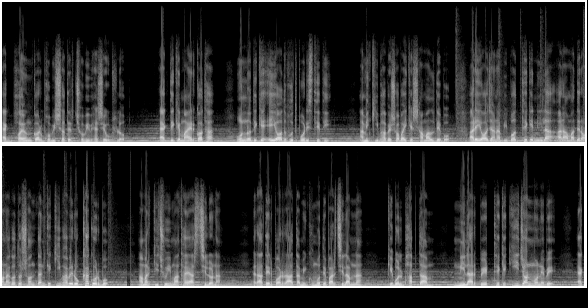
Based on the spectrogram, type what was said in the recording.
এক ভয়ঙ্কর ভবিষ্যতের ছবি ভেসে উঠল। একদিকে মায়ের কথা, অন্যদিকে এই অদ্ভুত পরিস্থিতি। আমি কীভাবে সবাইকে সামাল দেব? আর এই অজানা বিপদ থেকে নীলা আর আমাদের অনাগত সন্তানকে কীভাবে রক্ষা করব? আমার কিছুই মাথায় আসছিল না। রাতের পর রাত আমি ঘুমোতে পারছিলাম না। কেবল ভাবতাম, নীলার পেট থেকে কি জন্ম নেবে? এক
